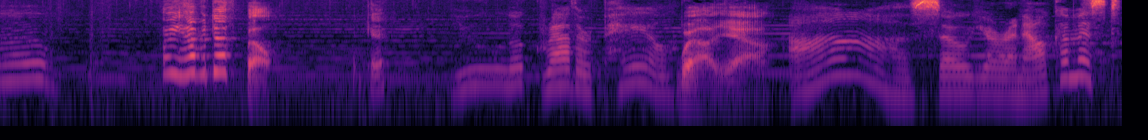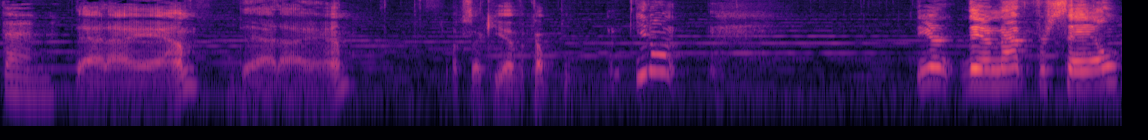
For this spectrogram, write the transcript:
Oh, oh you have a death bell. Okay. You look rather pale. Well, yeah. Ah, so you're an alchemist then. That I am. That I am. Looks like you have a couple. You don't. You're, they're not for sale.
